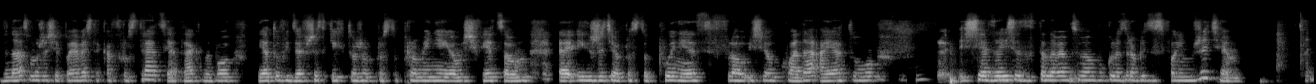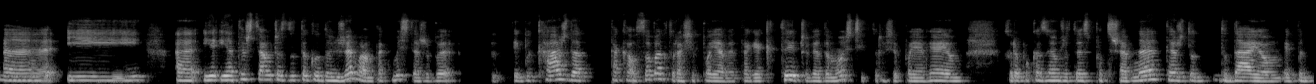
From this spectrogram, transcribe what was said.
w nas może się pojawiać taka frustracja, tak? No bo ja tu widzę wszystkich, którzy po prostu promienieją, świecą, e, ich życie po prostu płynie z flow i się układa, a ja tu mhm. siedzę i się zastanawiam, co mam w ogóle zrobić ze swoim życiem. E, mhm. I ja też cały czas do tego dojrzewam, tak myślę, żeby jakby każda taka osoba, która się pojawia, tak jak ty, czy wiadomości, które się pojawiają, które pokazują, że to jest potrzebne, też do, dodają, jakby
